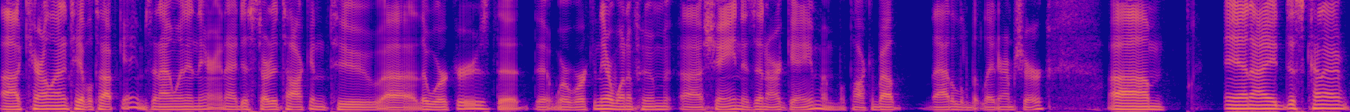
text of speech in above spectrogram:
uh, Carolina Tabletop Games, and I went in there and I just started talking to uh, the workers that that were working there. One of whom, uh, Shane, is in our game, and we'll talk about that a little bit later, I'm sure. Um, and I just kind of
